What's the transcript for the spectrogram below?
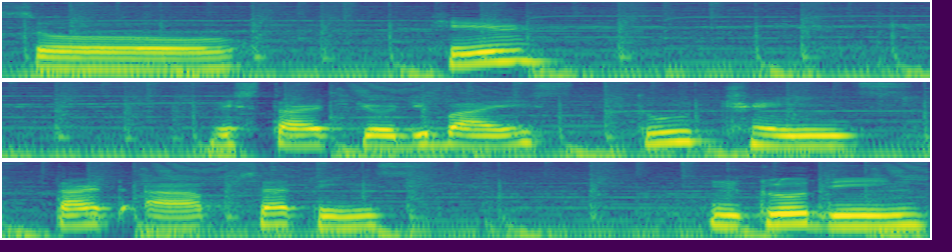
So here restart your device to change startup settings including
